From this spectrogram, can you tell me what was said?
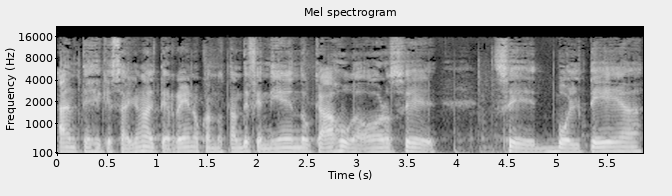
antes de que salgan al terreno, cuando están defendiendo, cada jugador se, se voltea,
